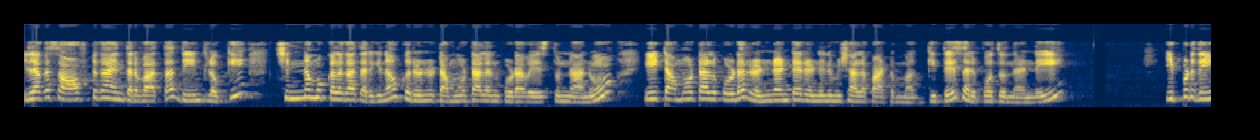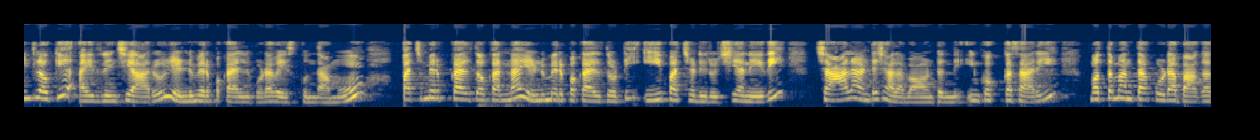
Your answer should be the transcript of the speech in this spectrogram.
ఇలాగ సాఫ్ట్గా అయిన తర్వాత దీంట్లోకి చిన్న ముక్కలుగా తరిగిన ఒక రెండు టమోటాలను కూడా వేస్తున్నాను. ఈ టమోటాలు కూడా రెండంటే రెండు నిమిషాల పాటు మగ్గితే సరిపోతుందండి. ఇప్పుడు దీంట్లోకి ఐదు నుంచి ఆరు ఎండుమిరపకాయలను కూడా వేసుకుందాము. పచ్చిమిరపకాయలతో కన్నా ఎండుమిరపకాయలతోటి ఈ పచ్చడి రుచి అనేది చాలా అంటే చాలా బాగుంటుంది. ఇంకొకసారి మొత్తం అంతా కూడా బాగా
